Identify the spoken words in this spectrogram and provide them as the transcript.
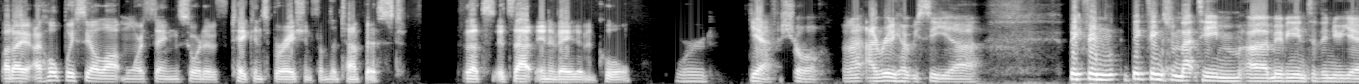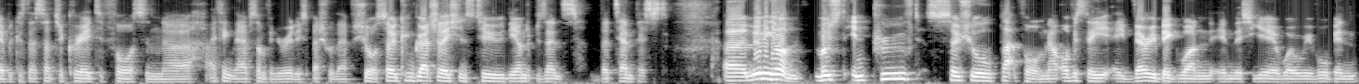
But I, I hope we see a lot more things sort of take inspiration from the Tempest. That's it's that innovative and cool. Word. Yeah, for sure. And I, I really hope we see uh, big thing, big things from that team uh, moving into the new year because they're such a creative force, and uh, I think they have something really special there for sure. So congratulations to the Under Presents, the Tempest. Uh, moving on, most improved social platform. Now, obviously, a very big one in this year where we've all been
